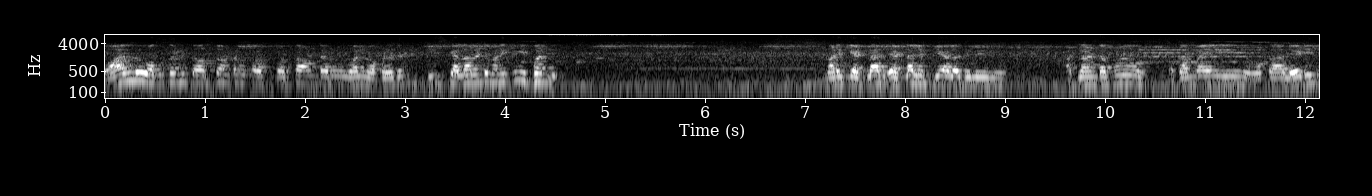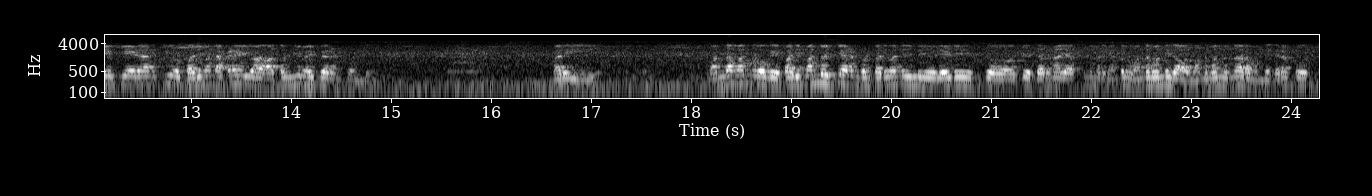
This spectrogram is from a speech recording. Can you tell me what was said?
వాళ్ళు ఒక్కొక్కరిని తోస్తూ ఉంటారు కొడతా ఉంటారు వాళ్ళని ఒక దగ్గర తీసుకెళ్ళాలంటే మనకి ఇబ్బంది. మనకి ఎట్లా ఎట్లా లిఫ్ట్ చేయాలో తెలియదు అట్లాంటప్పుడు ఒక అమ్మాయి ఒక లేడీ లిఫ్ట్ చేయడానికి ఒక పది మంది అక్కడే కన్జ్యూమ్ అయిపోయారు అనుకోండి. మరి వంద మంది ఒక పది మంది వచ్చారనుకోండి పది మంది లేడీస్ వచ్చి ధర్నా చేస్తుంది మనకి ఎంత వంద మంది కావాలి వంద మంది ఉన్నారు మన దగ్గర? పోస్ట్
